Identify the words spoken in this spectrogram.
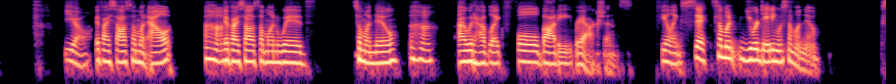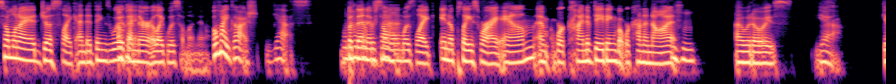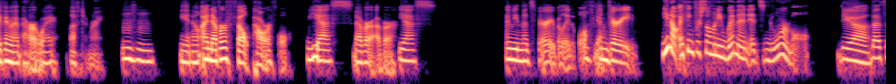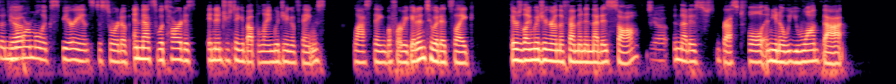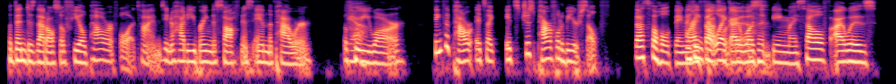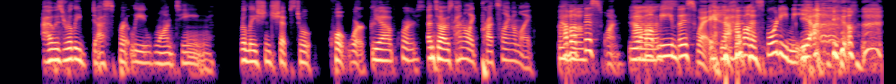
yo if i saw someone out uh huh. if i saw someone with someone new Uh huh. I would have like full body reactions feeling sick Someone you were dating with someone new. someone i had just like ended things with Okay. and they're like with someone new Oh my gosh. Yes. But then if 100%. someone was like in a place where I am and we're kind of dating, but we're kind of not, Mhm. I would always, yeah, giving my power away left and right. Mhm. You know, I never felt powerful. Yes. Never ever. Yes. I mean, that's very relatable Yeah. and very, you know, I think for so many women, it's normal. Yeah. That's a normal experience to sort of, and that's what's hard is and interesting about the languaging of things. Last thing before we get into it, it's like there's languaging around the feminine that is soft and that is restful, and you know you want that, but then does that also feel powerful at times? You know, how do you bring the softness and the power of Yeah. who you are? I think the power. It's like it's just powerful to be yourself. That's the whole thing I where I, think felt like I is. wasn't being myself. I was, I was really desperately wanting relationships to quote work. Yeah, of course. And so I was kind of like pretzeling. I'm like, how about Uh-huh. this one? How about me this way? Yeah, how about sporty me? Yeah.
